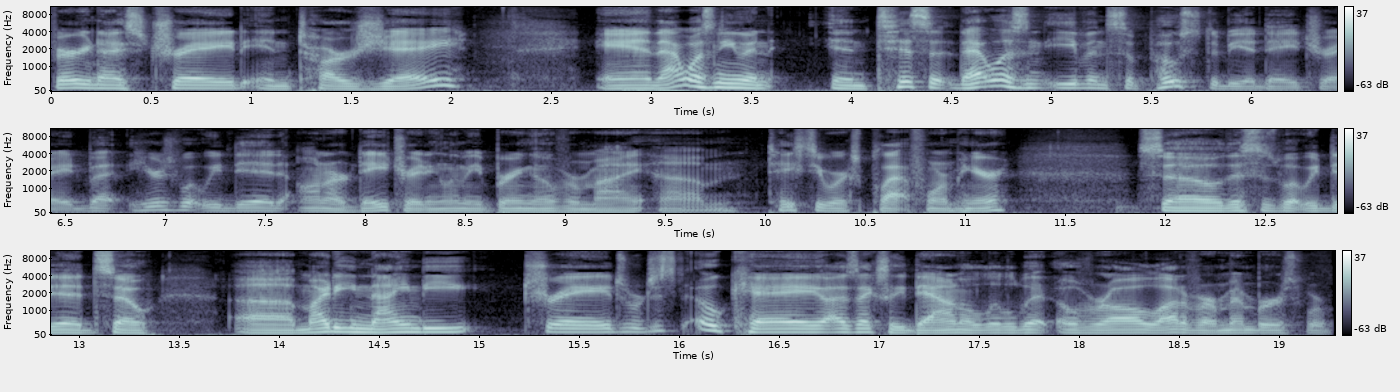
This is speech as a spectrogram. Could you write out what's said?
very nice trade in Target. And that wasn't even anticip- that wasn't even supposed to be a day trade. But here's what we did on our day trading. Let me bring over my um, Tastyworks platform here. So this is what we did. So uh, Mighty 90 trades were just okay. I was actually down a little bit overall. A lot of our members were,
